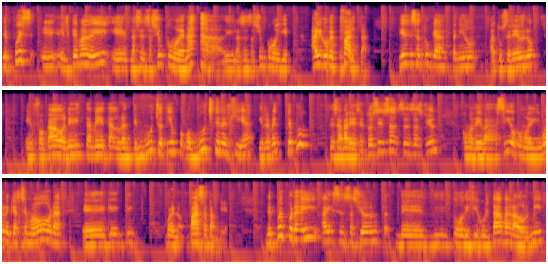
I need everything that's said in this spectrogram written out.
Después, eh, el tema de eh, la sensación como de nada, de la sensación como de que algo me falta. Piensa tú que has tenido a tu cerebro enfocado en esta meta durante mucho tiempo con mucha energía y de repente, ¡pum!, desaparece. Entonces esa sensación como de vacío, como de, bueno, ¿qué hacemos ahora? Eh, bueno, pasa también. Después por ahí hay sensación de, o dificultad para dormir,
